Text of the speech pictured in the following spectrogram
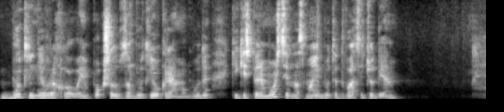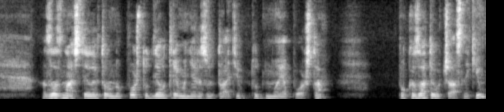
бутлі не враховуємо. Поки що за бутлі окремо буде. Кількість переможців у нас має бути 21. Зазначте електронну пошту для отримання результатів. Тут моя пошта. Показати учасників.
